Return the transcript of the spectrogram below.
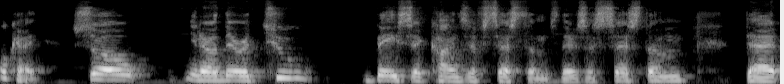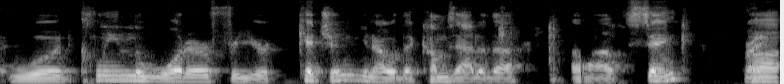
Okay, so you know there are two basic kinds of systems. There's a system that would clean the water for your kitchen, you know, that comes out of the uh, sink, Right. uh,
